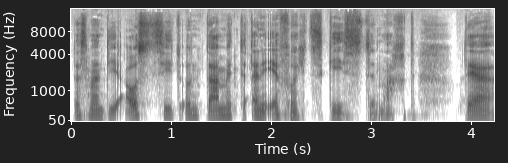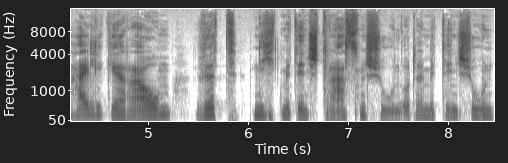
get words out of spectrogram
dass man die auszieht und damit eine Ehrfurchtsgeste macht. Der heilige Raum wird nicht mit den Straßenschuhen oder mit den Schuhen,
